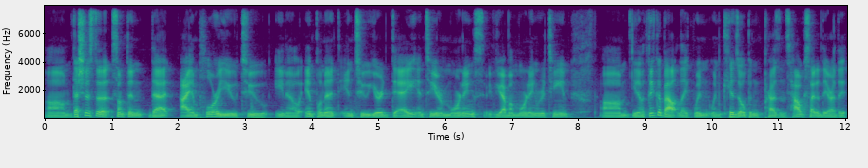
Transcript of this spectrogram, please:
um, that's just a, something that I implore you to, you know, implement into your day, into your mornings. If you have a morning routine, um, you know, think about like when when kids open presents, how excited they are. They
